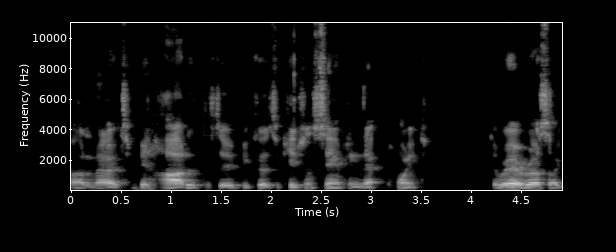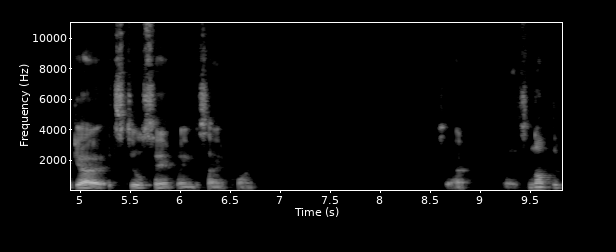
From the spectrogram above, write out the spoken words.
I don't know, it's a bit harder to do because it keeps on sampling that point. So wherever else I go, it's still sampling the same point. So it's not the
